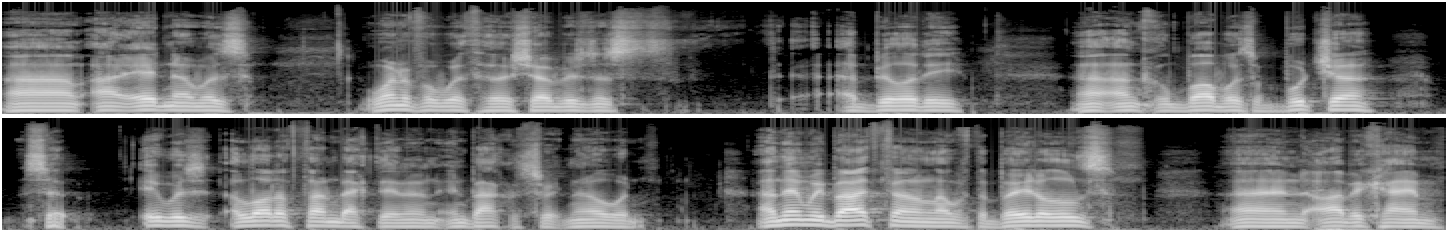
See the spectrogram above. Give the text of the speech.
Um, Aunt Edna was wonderful with her show business ability. Uh, Uncle Bob was a butcher. So it was a lot of fun back then in, in Street in Elwood. And then we both fell in love with the Beatles, and I became,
